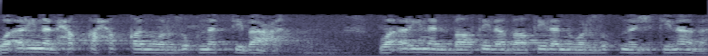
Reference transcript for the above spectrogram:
وأرنا الحق حقا وارزقنا اتباعه. وأرنا الباطل باطلا وارزقنا اجتنابه.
